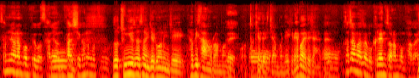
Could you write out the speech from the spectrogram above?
3년 한 번 빼고 4년 오. 반씩 하는 것도 그래서 중유소에서 이제 그거는 이제 협의 사항으로 한번 네. 어떻게 오. 될지 한번 얘기를 해봐야 되지 않을까요? 어, 하자마자 뭐 그랜저 한번 박아요.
